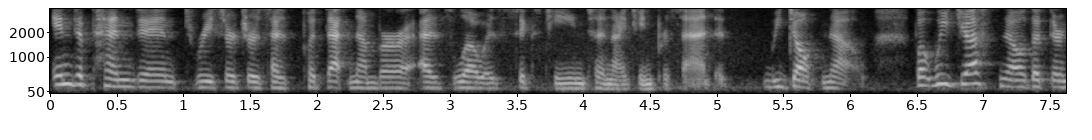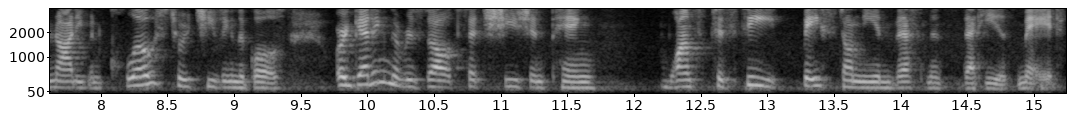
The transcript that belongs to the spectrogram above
Independent researchers have put that number as low as 16 to 19%. We don't know. But we just know that they're not even close to achieving the goals or getting the results that Xi Jinping wants to see based on the investments that he has made.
